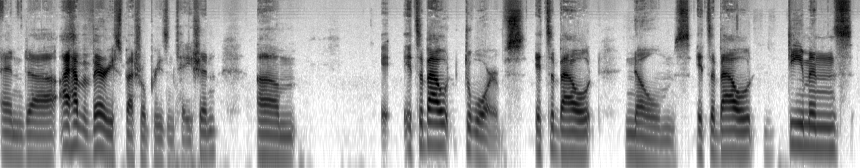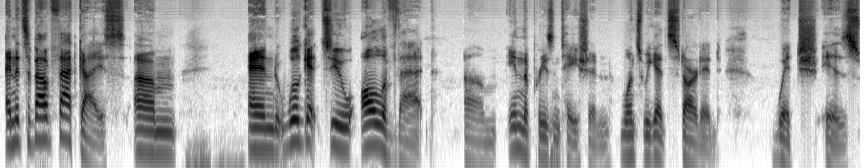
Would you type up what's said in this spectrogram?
and uh, I have a very special presentation. Um, it, it's about dwarves. It's about gnomes. It's about demons, and it's about fat guys. Um, and we'll get to all of that um, in the presentation once we get started, which is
